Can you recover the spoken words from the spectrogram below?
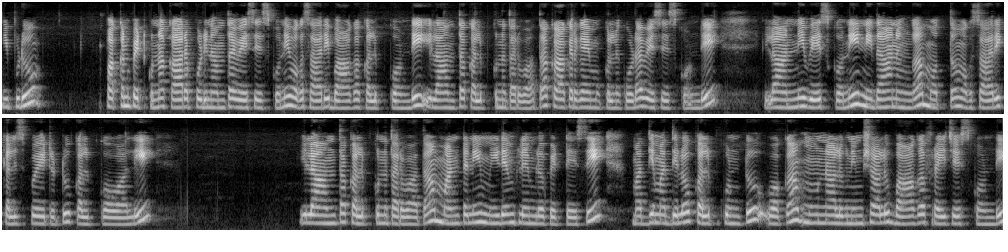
ఇప్పుడు పక్కన పెట్టుకున్న కారపొడిని అంతా వేసేసుకొని ఒకసారి బాగా కలుపుకోండి. ఇలా అంతా కలుపుకున్న తర్వాత కాకరకాయ ముక్కల్ని కూడా వేసేసుకోండి. ఇలా అన్నీ వేసుకొని నిదానంగా మొత్తం ఒకసారి కలిసిపోయేటట్టు కలుపుకోవాలి. ఇలా అంతా కలుపుకున్న తర్వాత మంటని మీడియం ఫ్లేమ్లో పెట్టేసి మధ్య మధ్యలో కలుపుకుంటూ ఒక మూడు నాలుగు నిమిషాలు బాగా ఫ్రై చేసుకోండి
